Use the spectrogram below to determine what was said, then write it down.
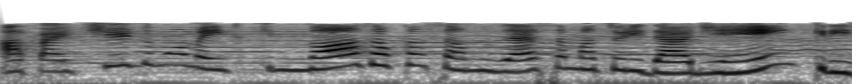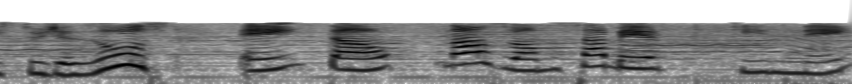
A partir do momento que nós alcançamos essa maturidade em Cristo Jesus, então nós vamos saber que nem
